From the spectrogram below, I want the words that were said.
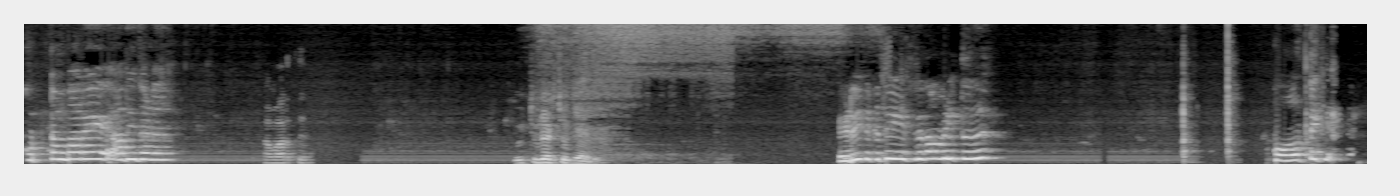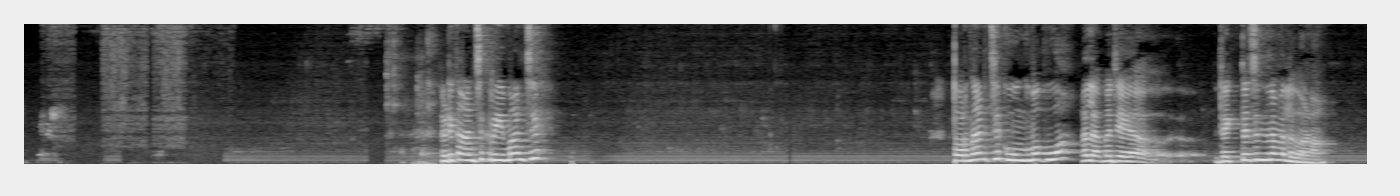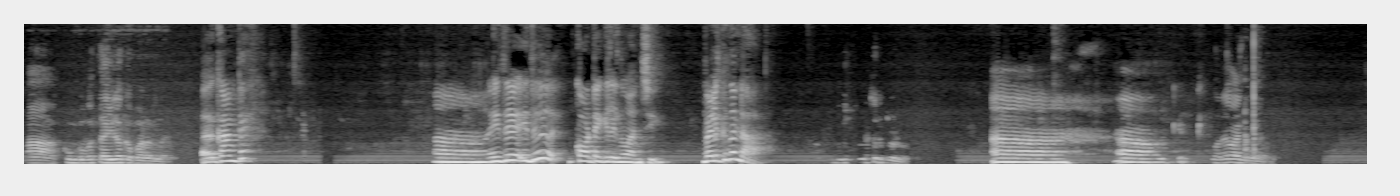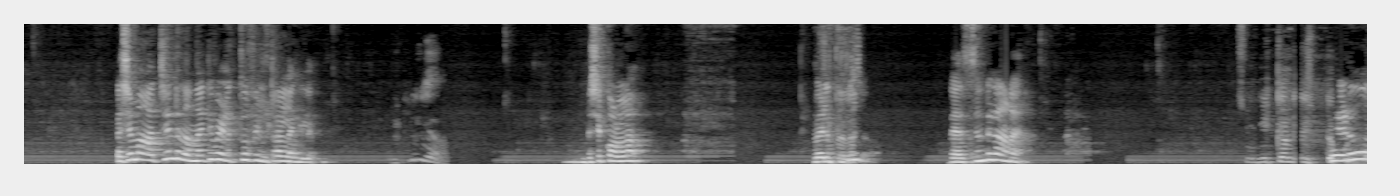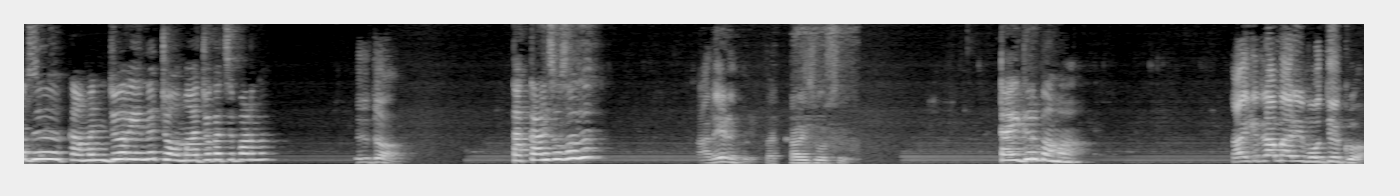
കൊട്ടമ്പാറ അത് ഇതാണ്? യൂട്യൂബിൽ അടിച്ചു നോക്കിയാൽ എടോ ഇതൊക്കെ തേച്ചിട്ടാ വിളിച്ചത്. കോട്ടയ്ക്ക്. എവിടെ കാണിച്ച ക്രീം കാണിച്ച്. തുറന്നടിച്ച കുങ്കുമ പൂവാ? അല്ല മറ്റേ രക്തചന്ദ്രം വല്ലതാണോ കുങ്കുമത്തൈലൊക്കെ പാടുള്ളത് കാണട്ടെ ആ ഇത് ഇത് കോട്ടയ്ക്കിൽ നിന്ന് വാങ്ങിച്ചു. വെളുക്കുന്നുണ്ടാ? ആ ആ ഓക്കെ ഓക്കെ. കുറെ വാങ്ങിക്കണം പക്ഷെ മാറ്റുണ്ട് നന്നായിട്ട് വെളുത്തു ഫിൽറ്റർ അല്ലെങ്കിൽ പക്ഷെ കൊള്ളാം. വെളുത്തത് രസമുണ്ട് കാണാൻ. എടോ അത് കമന്റ് പറയുന്ന ടൊമാറ്റോ കച്ചപ്പാണെന്ന്. ഇതാ തക്കാളി സോസ് അത്? തക്കാളി സോസ് ടൈഗർ ബാമ ടൈഗർമാരി മോത്തി വെക്കുവോ?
